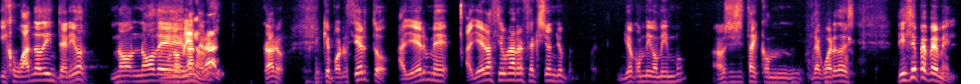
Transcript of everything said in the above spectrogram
Y jugando de interior, no, no de lateral. Claro. Que por cierto, ayer me ayer hacía una reflexión yo, yo conmigo mismo. A ver si estáis de acuerdo. Es, dice Pepe Mel,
